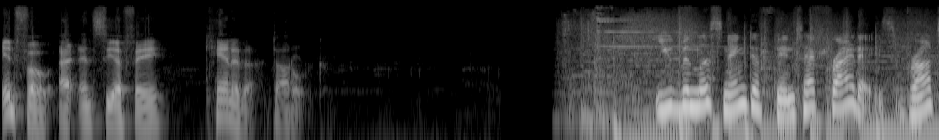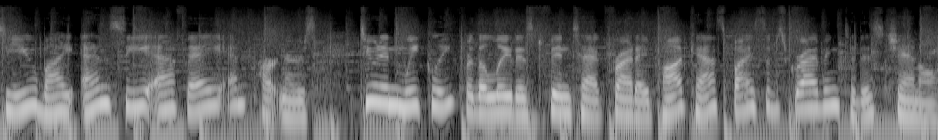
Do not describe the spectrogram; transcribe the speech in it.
info at ncfacanada.org. You've been listening to FinTech Fridays, brought to you by NCFA and partners. Tune in weekly for the latest FinTech Friday podcast by subscribing to this channel.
